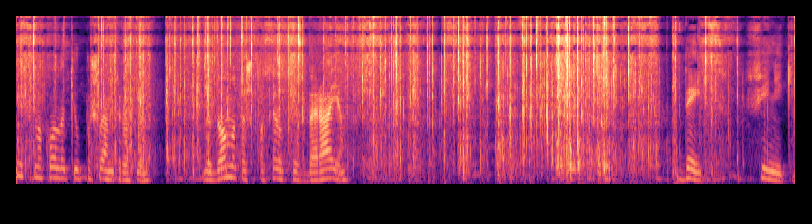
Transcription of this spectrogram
І смаколиків пошлем трохи додому, тож посилки збираю. Дейтс, фініки,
